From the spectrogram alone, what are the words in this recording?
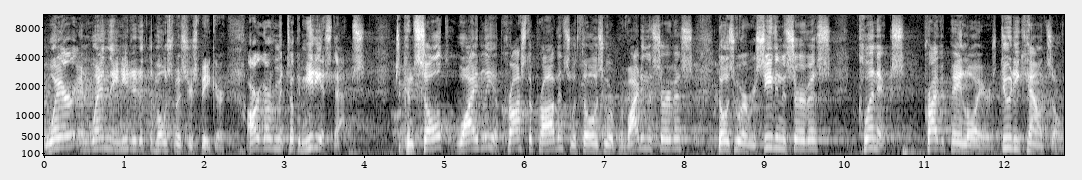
where and when they needed it the most, Mr. Speaker. Our government took immediate steps to consult widely across the province with those who are providing the service, those who are receiving the service, clinics, private pay lawyers, duty counsel,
